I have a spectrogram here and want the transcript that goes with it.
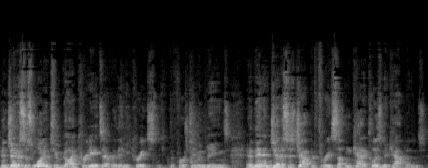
In Genesis 1 and 2, God creates everything. He creates the first human beings. And then in Genesis chapter 3, something cataclysmic happens.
